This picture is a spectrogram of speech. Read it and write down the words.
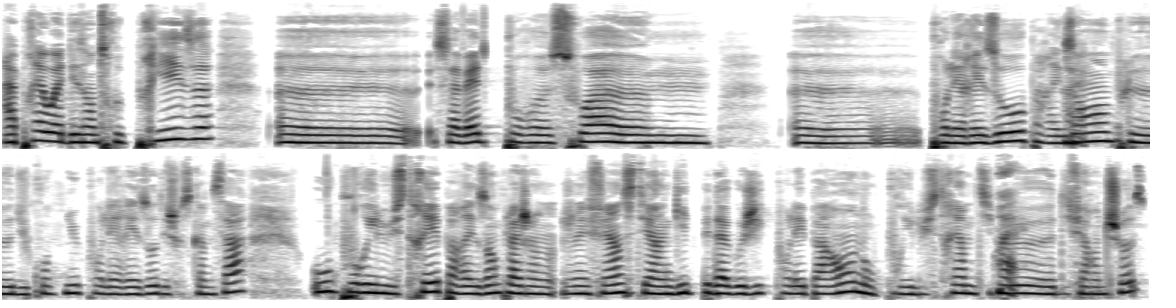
Après ouais des entreprises ça va être pour soit euh, pour les réseaux, par exemple, euh, du contenu pour les réseaux, des choses comme ça, ou pour illustrer, par exemple, là j'en ai fait un, c'était un guide pédagogique pour les parents, donc pour illustrer un petit peu euh, différentes choses.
